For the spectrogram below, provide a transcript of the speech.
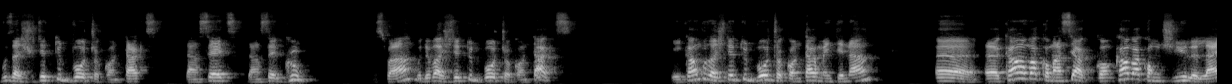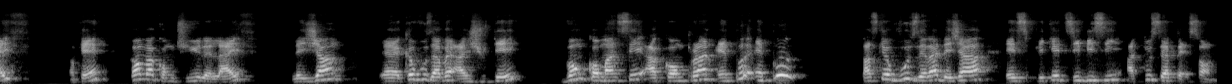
Vous ajoutez tout votre contact dans cette, dans cette groupe. Vous devez ajouter tous votre contacts. Et quand vous ajoutez tous votre contacts maintenant, euh, euh, quand on va commencer à, quand on va continuer le live, OK? Quand on va continuer le live, les gens euh, que vous avez ajoutés vont commencer à comprendre un peu, un peu. Parce que vous aurez déjà expliqué TBC à toutes ces personnes.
